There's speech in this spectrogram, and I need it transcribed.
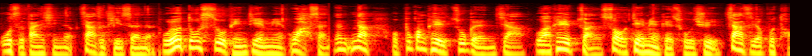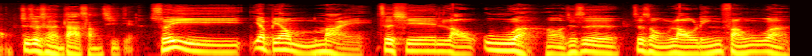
屋子翻新了，价值提升了，我又多十五平店面，哇塞，那那我不光可以租给人家，我还可以转售店面给出去，价值又不同，这就是很大的商机点。所以要不要买这些老屋啊？哦，就是这种老龄房屋啊？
